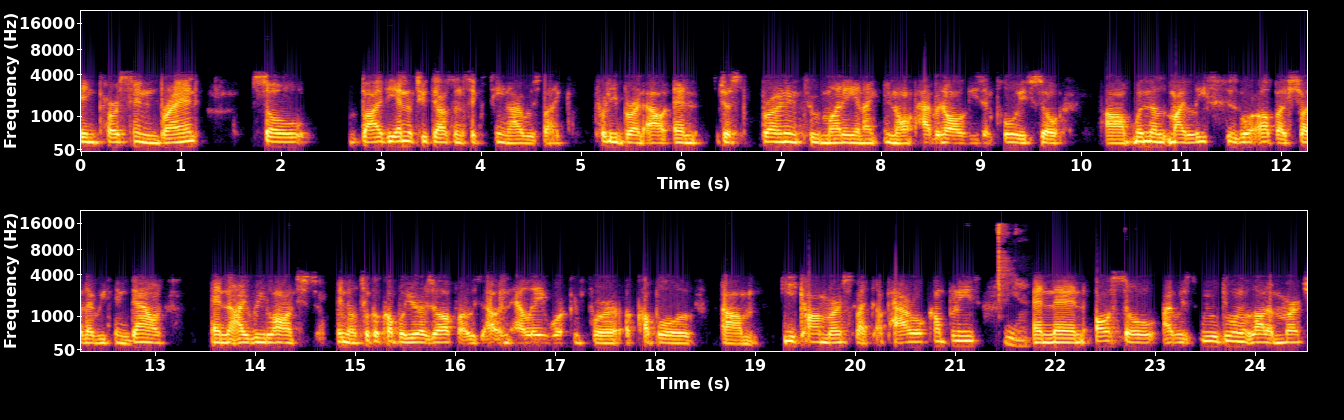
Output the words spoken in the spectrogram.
in-person brand. So by the end of 2016, I was like pretty burnt out and just burning through money and I, you know, having all these employees. So um, when the, my leases were up, I shut everything down and I relaunched, you know, took a couple of years off. I was out in LA working for a couple of um, e-commerce like apparel companies. yeah And then also I was we were doing a lot of merch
